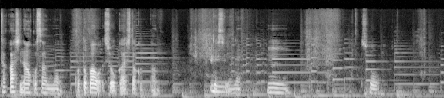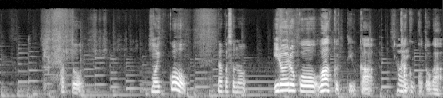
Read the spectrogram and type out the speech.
高橋直子さんの言葉を紹介したかったんですよね。うん。そう。あと、もう一個、なんかその、いろいろこう、ワークっていうか、はい書くことが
